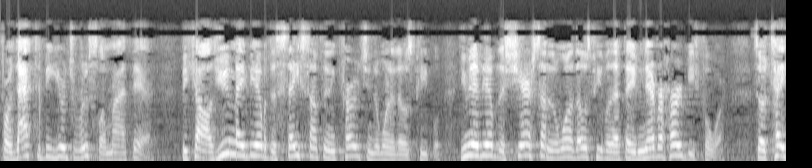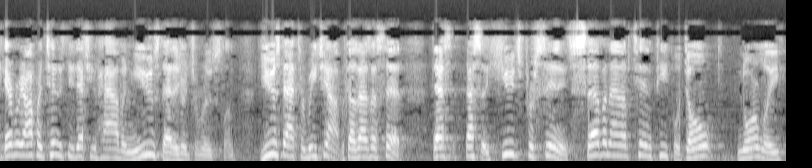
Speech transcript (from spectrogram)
for that to be your Jerusalem right there. Because you may be able to say something encouraging to one of those people. You may be able to share something to one of those people that they've never heard before. So take every opportunity that you have and use that as your Jerusalem. Use that to reach out. Because as I said, that's, that's a huge percentage. Seven out of ten people don't normally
